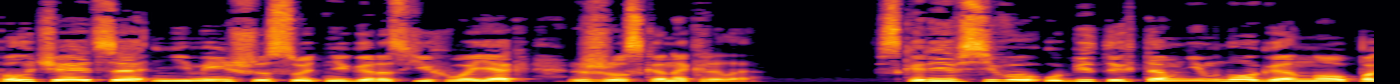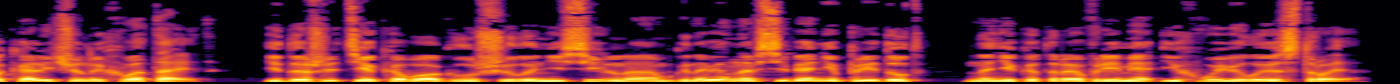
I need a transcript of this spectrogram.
получается не меньше сотни городских вояк жестко накрыло. Скорее всего, убитых там немного, но покалеченных хватает. И даже те, кого оглушило не сильно, мгновенно в себя не придут, на некоторое время их вывело из строя.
